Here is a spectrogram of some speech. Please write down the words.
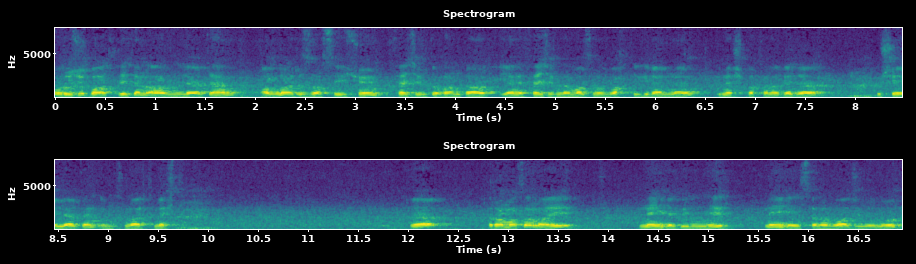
orucu batil edən amillərdən Allah rızası üçün fəcr doğandan, yəni fəcr namazının vaxtı girəndən günəş batana qədər bu şeylərdən imtina etməkdir. Və Ramazan ayı nə ilə bilinir, nə ilə insana vacib olur?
